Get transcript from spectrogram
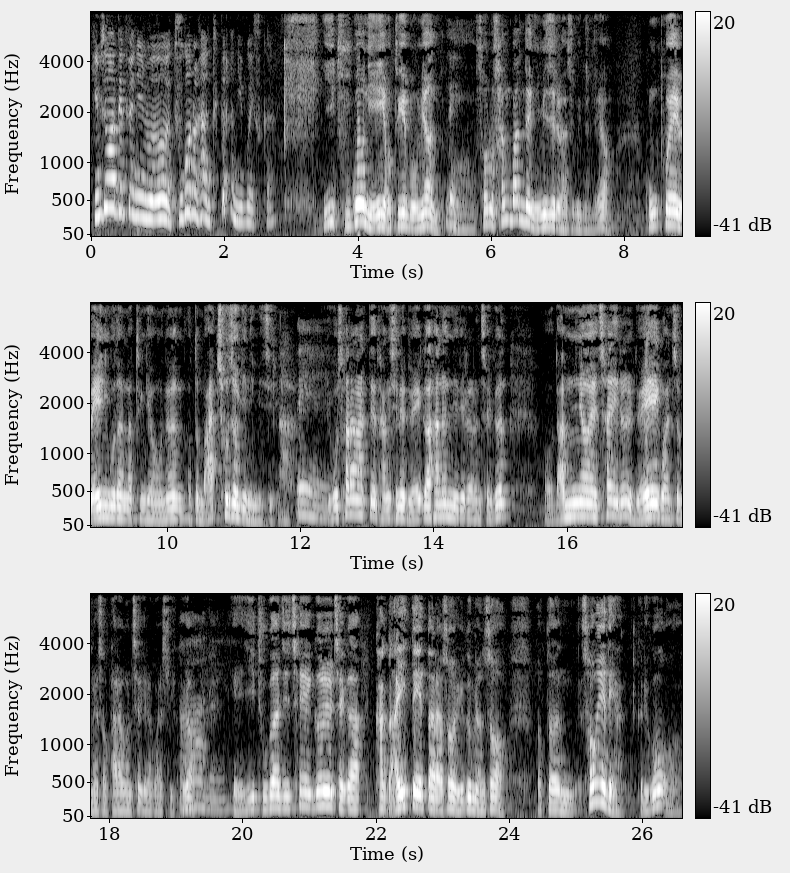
김승환 대표님은 두 권을 한 특별한 이유가 있을까요? 이 두 권이 어떻게 보면 네. 어, 서로 상반된 이미지를 가지고 있는데요. 공포의 외인 구단 같은 경우는 어떤 마초적인 이미지. 네. 그리고 사랑할 때 당신의 뇌가 하는 일이라는 책은 어, 남녀의 차이를 뇌의 관점에서 바라본 책이라고 할 수 있고요. 아, 네. 이두 가지 책을 제가 각 나이대에 따라서 읽으면서 어떤 성에 대한 그리고 어,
